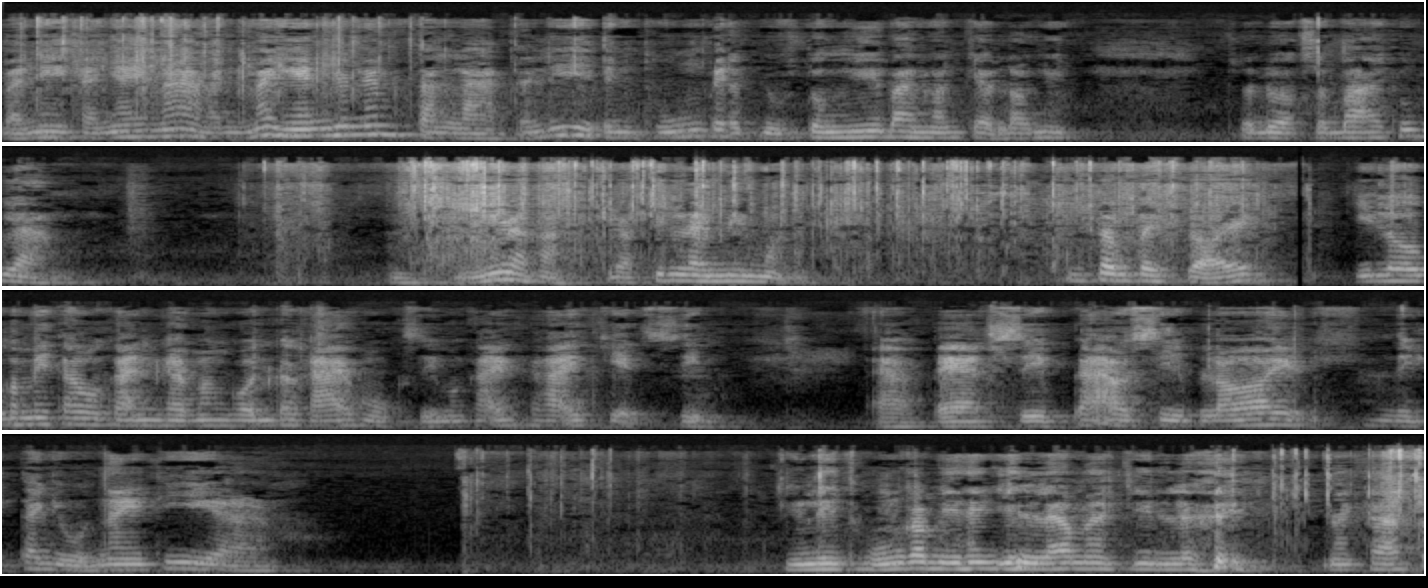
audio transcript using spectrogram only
วันนี้ค่ะใหญ่มากมันไม่เห็นอยู่ในตลาดตะลี่เป็นถุงเป็นอยู่ตรงนี้บ้านขอนแก่นเรานี่สะดวกสบายทุกอย่างนี้แหละค่ะอยากกินอะไรมีหมดไม่ต้องไปสอย กิโลก็ไม่เท่ากันค่ะบางคนก็ขายหกสิบบางขายขายเจ็ดสิบแปดสิบเก้าสิบร้อยถ้าอยู่ในที่ อ่าอยู่ในถุงก็มีให้กินแล้วมากินเลยนะคะ ส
